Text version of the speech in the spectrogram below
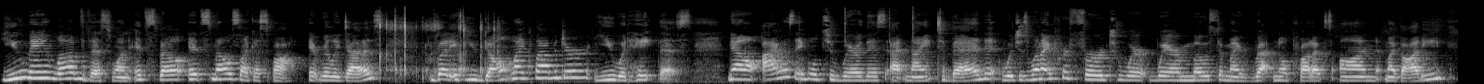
you may love this one. It, spell, it smells like a spa. It really does. But if you don't like lavender, you would hate this. Now, I was able to wear this at night to bed, which is when I prefer to wear, wear most of my retinol products on my body.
